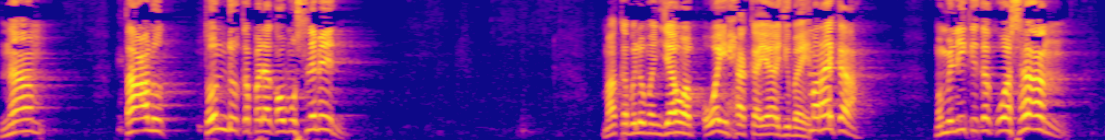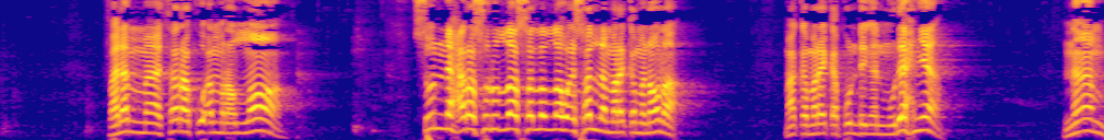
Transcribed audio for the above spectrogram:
nam ta'alut tunduk kepada kaum muslimin maka beliau menjawab, "Waihaka ya Jubair." Mereka memiliki kekuasaan. Falamma taraku amra Allah. Sunnah Rasulullah sallallahu alaihi wasallam mereka menolak. Maka mereka pun dengan mudahnya nam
